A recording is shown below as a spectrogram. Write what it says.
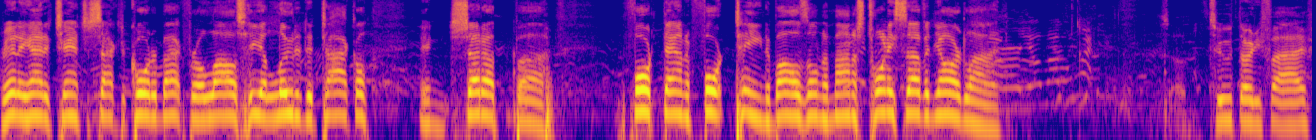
really had a chance to sack the quarterback for a loss. He eluded the tackle and set up uh, fourth down and 14. The ball's on the minus 27 yard line. So 235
